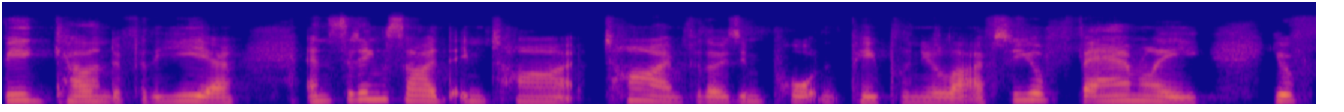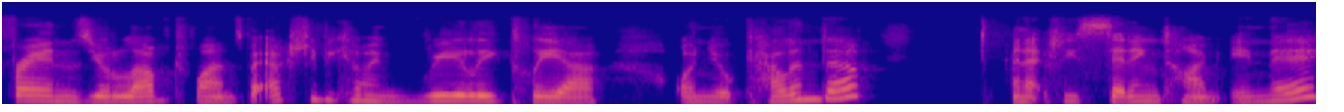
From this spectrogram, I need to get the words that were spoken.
big calendar for the year and setting aside the entire time for those important people in your life. So, your family, your friends, your loved ones, by actually becoming really clear on your calendar and actually setting time in there,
